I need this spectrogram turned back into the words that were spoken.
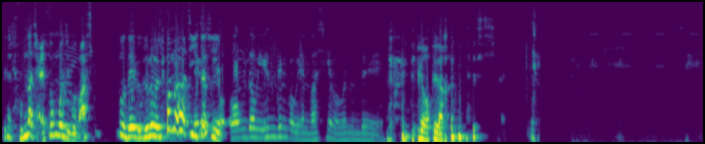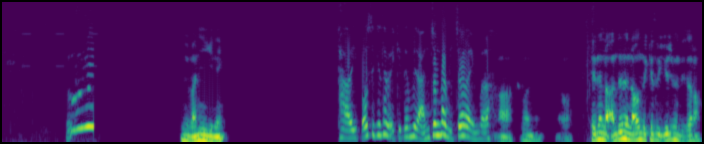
그냥 존나 잘 쏜 거지, 뭐, 맛있, 또내 그러면 편하지, 이 내가 자식. 그 엉덩이 흔드는 거 그냥 맛있게 먹었는데. 내가 앞에 나갔는데, 씨. 우! 오늘 많이 이기네. 다이 버스 기사가 있기 때문에 안정감 있잖아, 임마. 아, 그건, 어. 되는, 라- 안 되는 라운드 계속 이겨주면 되잖아.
